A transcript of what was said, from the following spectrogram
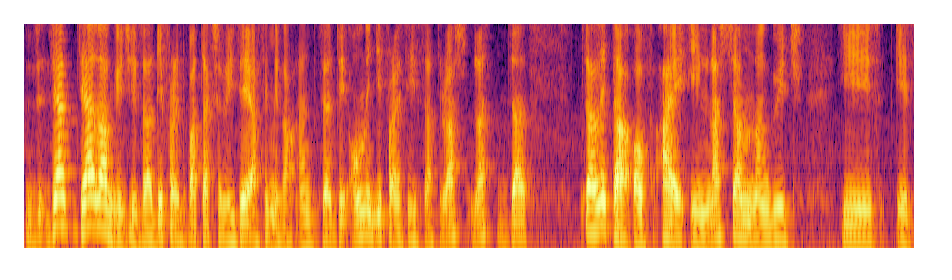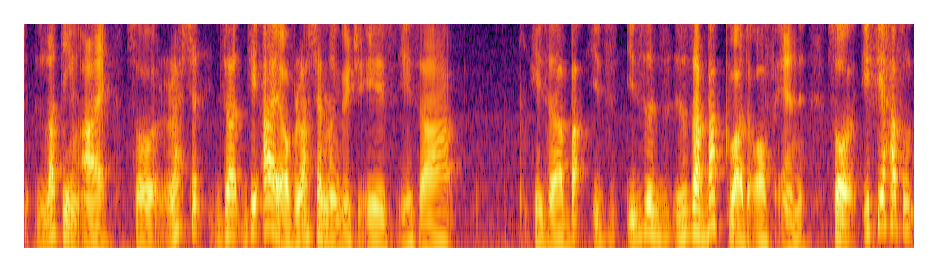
their their languages are different, but actually they are similar. And the, the only difference is that Rus- the the letter of I in Russian language is is Latin I. So Russian the, the I of Russian language is is a is a is is a, is a backward of N. So if you have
